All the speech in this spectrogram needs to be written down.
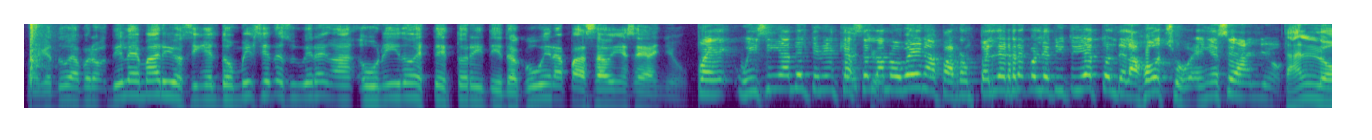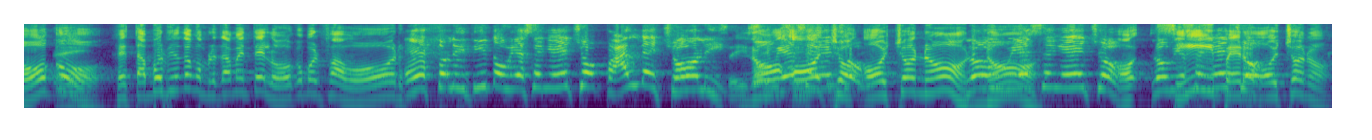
Para que tú veas, pero dile, Mario, si en el 2007 se hubieran ah, unido este Storitito, ¿qué hubiera pasado en ese año? Pues Wisin y Yandel tenían que hacer Ocho. la novena para romperle el récord de Tito y Héctor de las ocho en ese año. Están locos. Se están volviendo completamente locos, por favor. Esto y Tito hubiesen hecho par de choli. Sí, no, hubiesen ocho, hecho. ocho no. Lo no. hubiesen hecho. O- lo hubiesen sí, hecho. pero ocho no.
